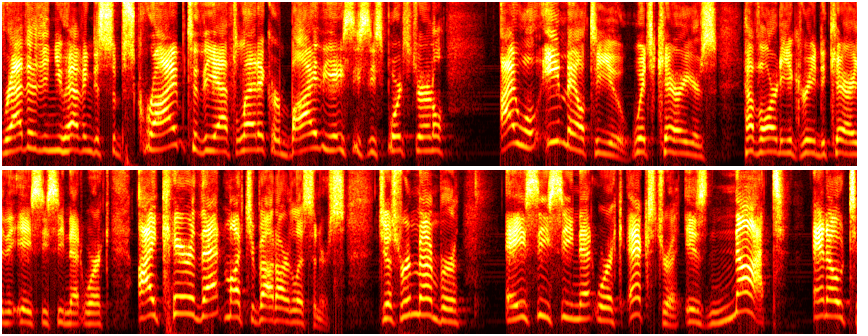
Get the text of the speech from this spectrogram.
Rather than you having to subscribe to The Athletic or buy the ACC Sports Journal, I will email to you which carriers have already agreed to carry the ACC network. I care that much about our listeners. Just remember, ACC Network Extra is not NOT,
